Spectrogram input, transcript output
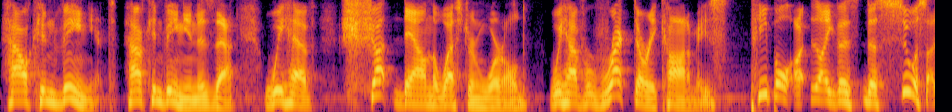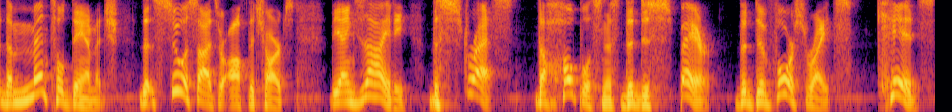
How convenient. How convenient is that? We have shut down the Western world. We have wrecked our economies people are like the the suicide, the mental damage, the suicides are off the charts. The anxiety, the stress, the hopelessness, the despair, the divorce rates, kids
